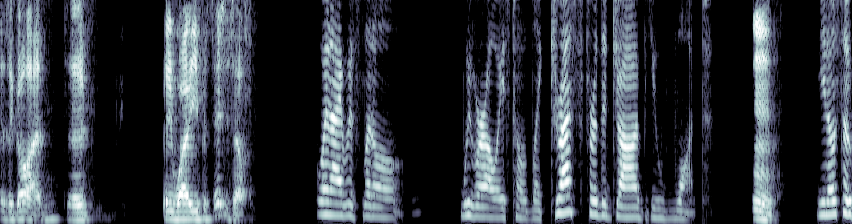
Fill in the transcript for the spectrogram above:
as a guide to be where you present yourself. When I was little, we were always told, like, dress for the job you want. Mm. You know, so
